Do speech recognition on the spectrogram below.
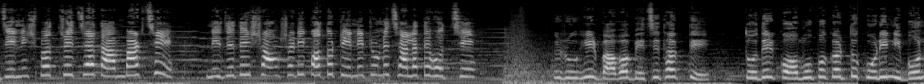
জিনিসপত্রের যা দাম বাড়ছে নিজেদের সংসারই কত টেনে টুনে চালাতে হচ্ছে। রুহির বাবা বেঁচে থাকতে তোদের কম উপকার তো করিনি বোন।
